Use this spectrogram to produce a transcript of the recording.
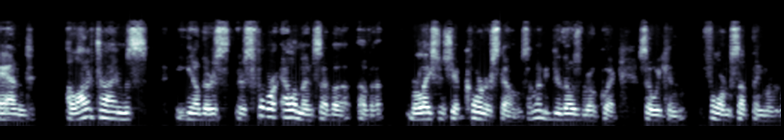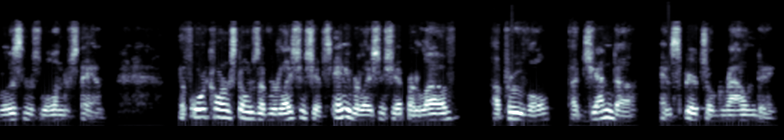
And a lot of times, you know, there's there's four elements of a of a relationship cornerstone. So let me do those real quick so we can form something where listeners will understand. The four cornerstones of relationships, any relationship, are love, approval, agenda, and spiritual grounding.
